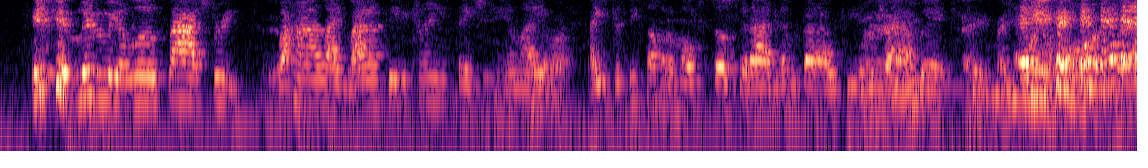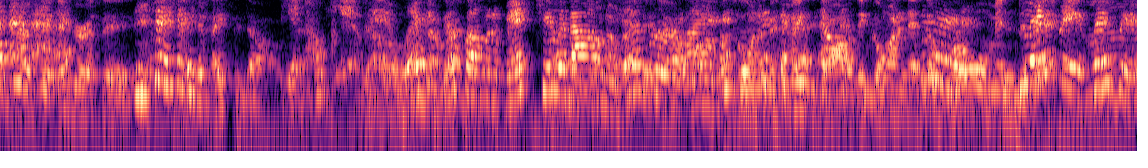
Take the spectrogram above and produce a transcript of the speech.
literally a little side street Yeah. behind like Vine City train station. And like, Yeah. I used to see some of the most stuff that I never thought I would see as a child. But Hey man, you one of. That girl said, that girl said, tasty dog. Oh, yeah, man. oh yeah, man. don't What? know nothing That's some of the best Y'all chili don't know dogs that. ever. Y'all don't know about going up in tasty dogs and going in that little room in the back. Listen, mm-hmm. listen,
